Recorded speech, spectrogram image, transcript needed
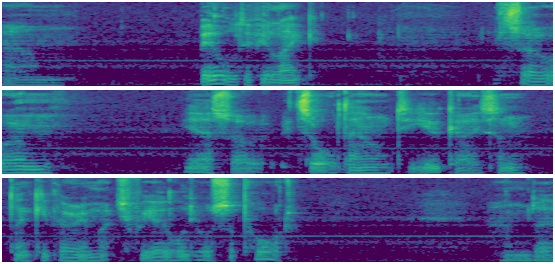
um, build, if you like. So, um, yeah, so it's all down to you guys, and thank you very much for all your support. And uh,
